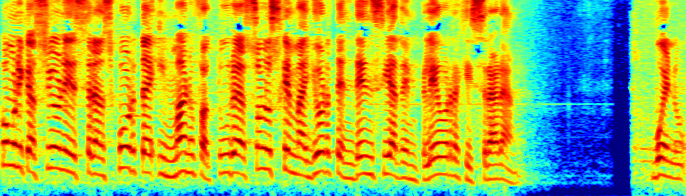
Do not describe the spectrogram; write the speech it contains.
comunicaciones, transporte y manufactura son los que mayor tendencia de empleo registrarán. Bueno,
